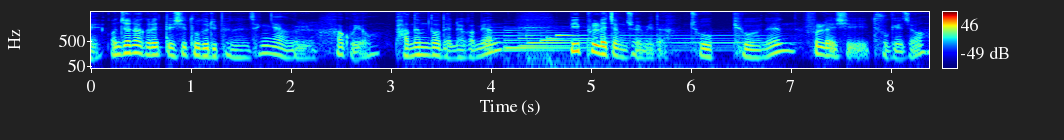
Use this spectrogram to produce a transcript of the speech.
네, 언제나 그랬듯이 도돌이표는 생략을 하고요. 반음 더 내려가면 B 플랫 장조입니다. 조표는 플랫이 두 개죠.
